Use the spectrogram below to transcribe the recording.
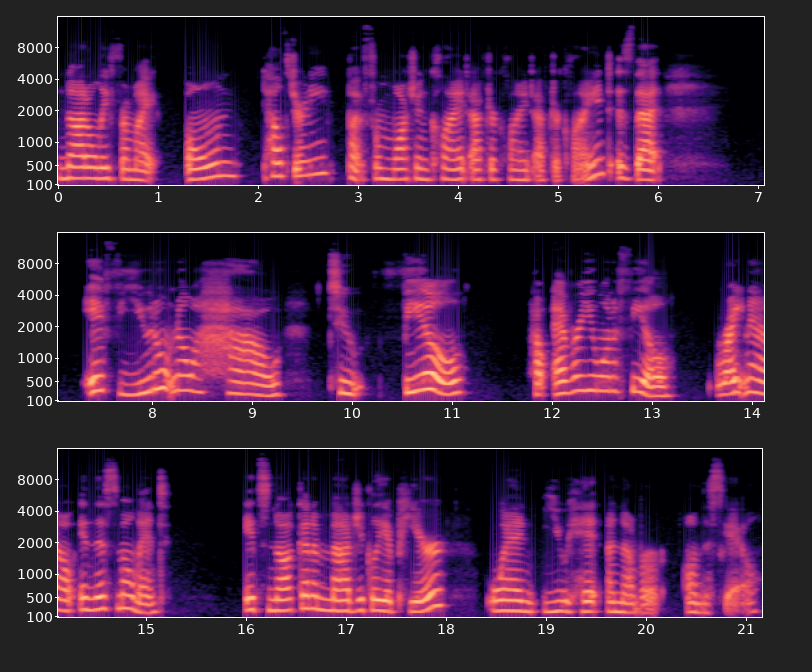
not only from my own health journey, but from watching client after client after client, is that if you don't know how to feel however you want to feel right now in this moment, it's not going to magically appear when you hit a number on the scale.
